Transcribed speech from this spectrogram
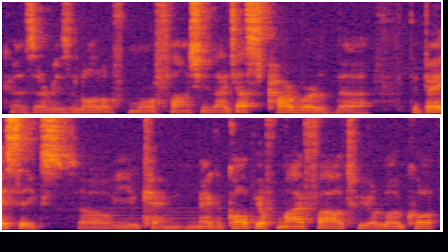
because there is a lot of more functions. I just covered the, the basics, so you can make a copy of my file to your local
